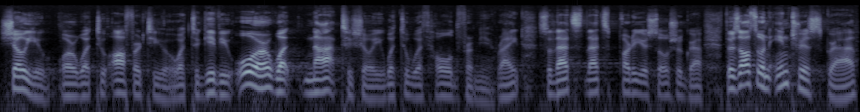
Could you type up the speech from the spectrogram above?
show you or what to offer to you or what to give you or what not to show you what to withhold from you right so that's that's part of your social graph there's also an interest graph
